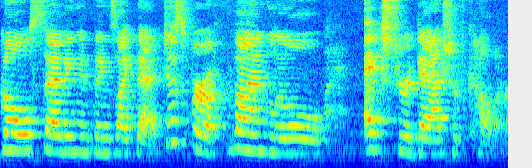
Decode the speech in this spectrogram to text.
goal setting and things like that just for a fun little extra dash of color.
